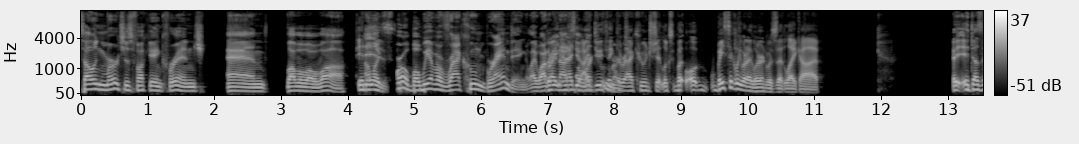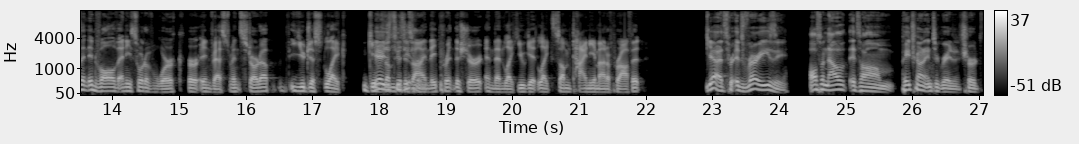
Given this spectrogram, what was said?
selling merch is fucking cringe and blah blah blah blah. blah. It I'm like, bro, but we have a raccoon branding. Like, why do right, we not I do, I do think the raccoon shit looks. But uh, basically, what I learned was that like uh, it doesn't involve any sort of work or investment startup. You just like give Yeah, them the design, Teespring. they print the shirt, and then like you get like some tiny amount of profit. Yeah, it's it's very easy. Also, now it's um Patreon integrated shirts.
